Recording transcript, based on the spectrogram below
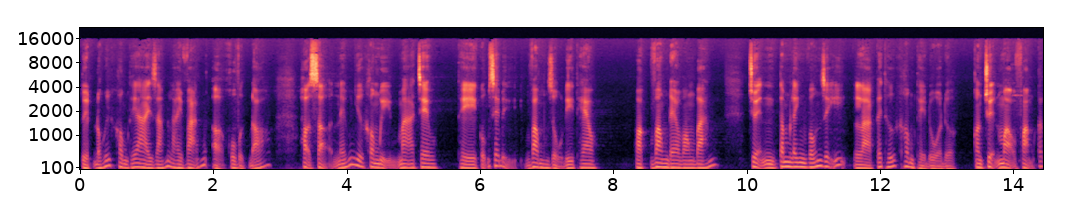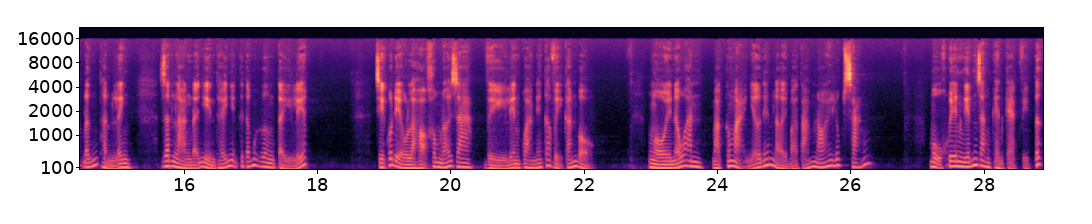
tuyệt đối không thấy ai dám lai vãng ở khu vực đó. Họ sợ nếu như không bị ma treo thì cũng sẽ bị vong rủ đi theo. Hoặc vong đeo vong bám. Chuyện tâm linh vốn dĩ là cái thứ không thể đùa được. Còn chuyện mạo phạm các đấng thần linh, dân làng đã nhìn thấy những cái tấm gương tẩy liếp. Chỉ có điều là họ không nói ra vì liên quan đến các vị cán bộ. Ngồi nấu ăn mà cứ mãi nhớ đến lời bà Tám nói lúc sáng. Mụ khuyên nghiến răng kèn kẹt vì tức.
